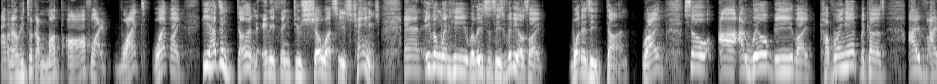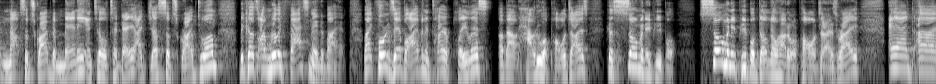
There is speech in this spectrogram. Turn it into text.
I don't know, he took a month off, like what? What? Like he hasn't done anything to show us he's changed. And even when he releases these videos, like what has he done? Right? So uh, I will be like covering it because I've, I've not subscribed to Manny until today. I just subscribed to him because I'm really fascinated by it. Like for example, I have an entire playlist about how to apologize because so many people, so many people don't know how to apologize, right? And, uh,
